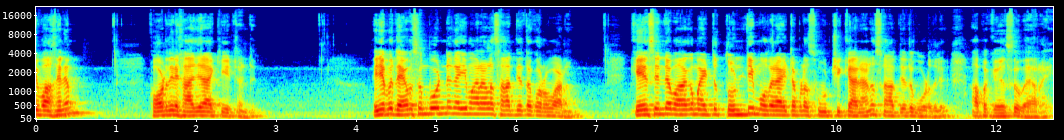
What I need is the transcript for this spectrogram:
വാഹനം കോടതിയിൽ ഹാജരാക്കിയിട്ടുണ്ട്. ഇനിയിപ്പോൾ ദേവസ്വം ബോർഡിന് കൈമാറാനുള്ള സാധ്യത കുറവാണ്. കേസിന്റെ ഭാഗമായിട്ട് തൊണ്ടി മുതലായിട്ട് അവിടെ സൂക്ഷിക്കാനാണ് സാധ്യത കൂടുതൽ. അപ്പോൾ കേസ് വേറെ.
